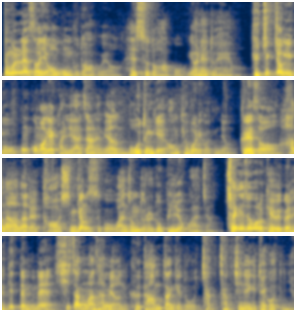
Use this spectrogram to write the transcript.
틈을 내서 영어 공부도 하고요. 헬스도 하고 연애도 해요. 규칙적이고 꼼꼼하게 관리하지 않으면 모든 게 엉켜버리거든요. 그래서 하나하나를 더 신경 쓰고 완성도를 높이려고 하죠. 체계적으로 계획을 했기 때문에 시작만 하면 그 다음 단계도 착착 진행이 되거든요.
